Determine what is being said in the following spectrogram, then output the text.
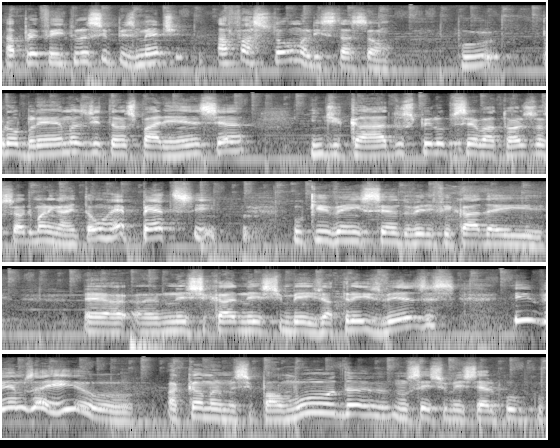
a prefeitura simplesmente afastou uma licitação por problemas de transparência indicados pelo Observatório Social de Maringá. Então, repete-se o que vem sendo verificado aí é, neste, neste mês já três vezes. E vemos aí, o, a Câmara Municipal muda, não sei se o Ministério Público,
